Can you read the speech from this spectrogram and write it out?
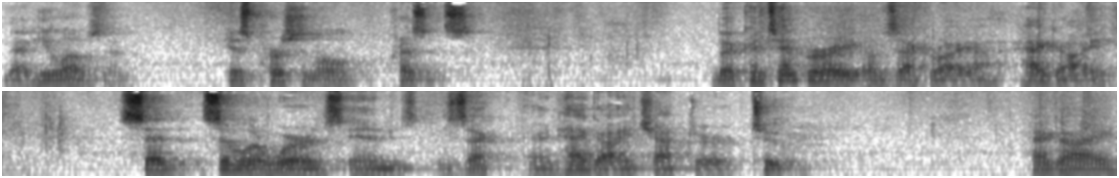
that he loves them. His personal presence. The contemporary of Zechariah, Haggai, said similar words in, Zech, in Haggai chapter 2. Haggai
